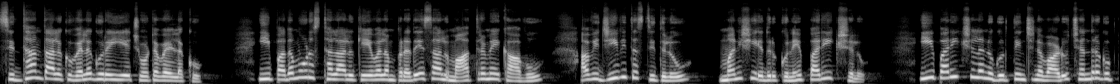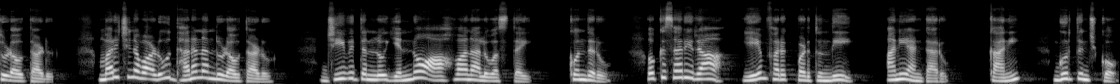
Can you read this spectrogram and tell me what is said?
సిద్ధాంతాలకు వెలగురయ్యే చోట వెళ్ళకు. ఈ పదమూడు స్థలాలు కేవలం ప్రదేశాలు మాత్రమే కావు అవి జీవిత స్థితులు మనిషి ఎదుర్కొనే పరీక్షలు. ఈ పరీక్షలను గుర్తించినవాడు చంద్రగుప్తుడవుతాడు. మరిచినవాడు ధననందుడవుతాడు. జీవితంలో ఎన్నో ఆహ్వానాలు వస్తాయి. కొందరు ఒకసారి రా ఏం ఫరక్ పడుతుంది? అని అంటారు. కాని గుర్తుంచుకో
